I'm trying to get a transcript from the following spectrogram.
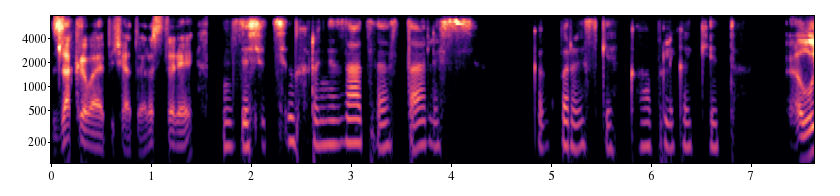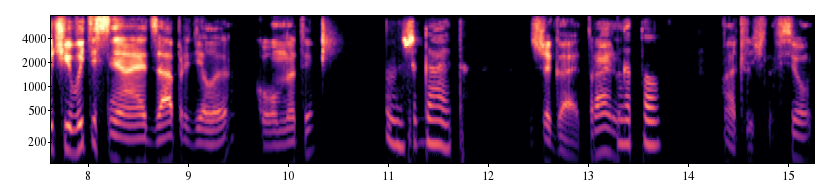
Закрывая, печатая, растворяй. Здесь от синхронизации остались как брызги, капли какие-то. Лучи вытесняет за пределы комнаты, Он сжигает. сжигает, правильно? Готов. Отлично, все.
